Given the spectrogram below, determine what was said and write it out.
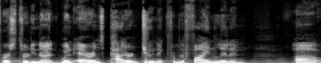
Verse 39 When Aaron's patterned tunic from the fine linen, uh,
